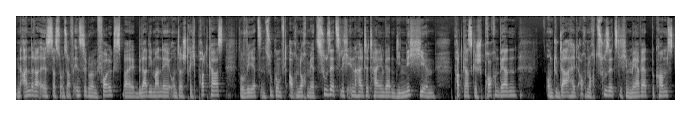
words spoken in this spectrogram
Ein anderer ist, dass du uns auf Instagram folgst bei Bloody Monday Podcast, wo wir jetzt in Zukunft auch noch mehr zusätzliche Inhalte teilen werden, die nicht hier im Podcast gesprochen werden und du da halt auch noch zusätzlichen Mehrwert bekommst.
